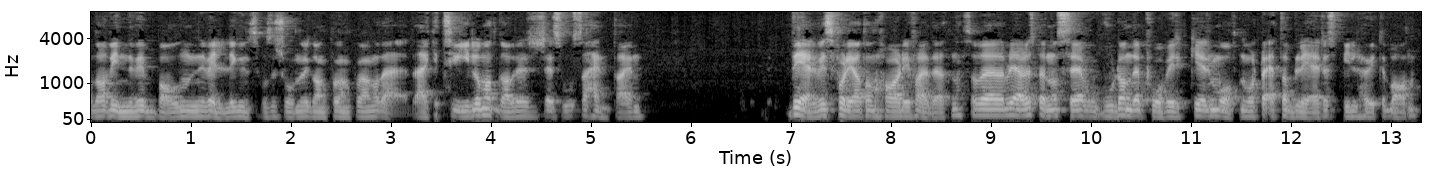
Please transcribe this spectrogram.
Og da vinner vi ballen i veldig gunstige posisjoner gang på gang på gang. Og det er, det er ikke tvil om at Gabriel Jesus har henta inn delvis fordi at han har de ferdighetene. Så det blir jævlig spennende å se hvordan det påvirker måten vårt å etablere spill høyt i banen.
